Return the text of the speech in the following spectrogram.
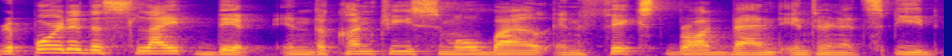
reported a slight dip in the country's mobile and fixed broadband internet speed.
